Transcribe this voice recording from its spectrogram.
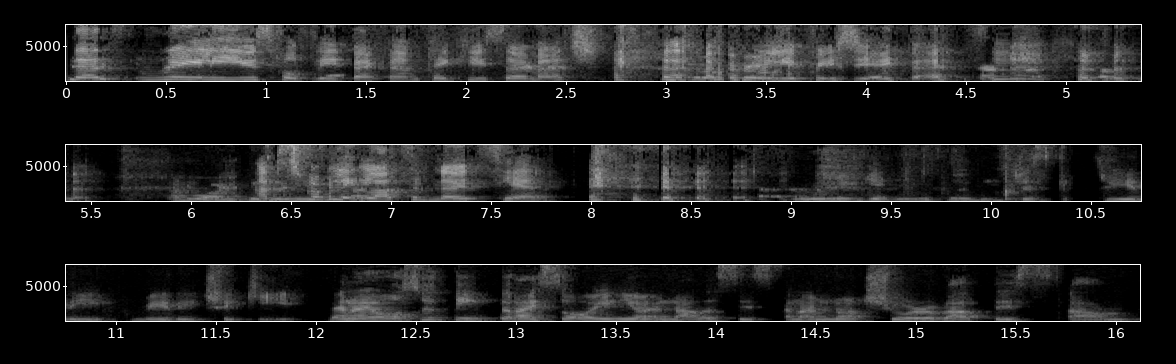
that's really useful feedback, ma'am. Thank you so much. I really appreciate that. One, I'm scribbling start- lots of notes here. when you get into it, it just gets really, really tricky. And I also think that I saw in your analysis, and I'm not sure about this, um,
